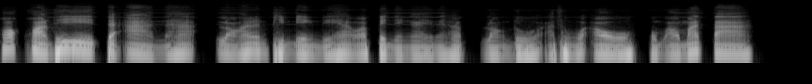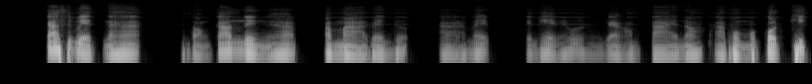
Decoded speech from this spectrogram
ข้อความที่จะอ่านนะฮะลองให้มันพิมพ์เองดีฮะว่าเป็นยังไงนะครับ ลองดูอะสมมติว่าเอาผมเอามาตรา91นะฮะ291ครับประมาทเป็นอ่าไม่เป็นเหตุให้ผู้อื่นถึงแก่ความตายเนาะอะผมก็กดคลิก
